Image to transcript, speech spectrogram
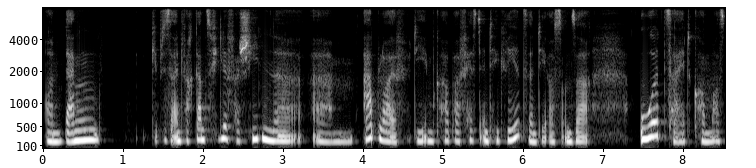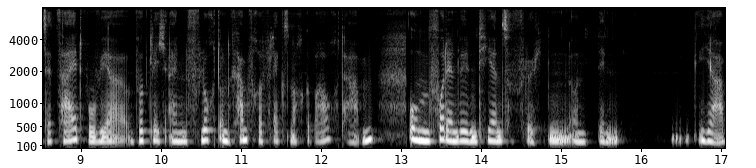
Und dann gibt es einfach ganz viele verschiedene ähm, Abläufe, die im Körper fest integriert sind, die aus unserer Urzeit kommen, aus der Zeit, wo wir wirklich einen Flucht- und Kampfreflex noch gebraucht haben, um vor den wilden Tieren zu flüchten und den ja,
